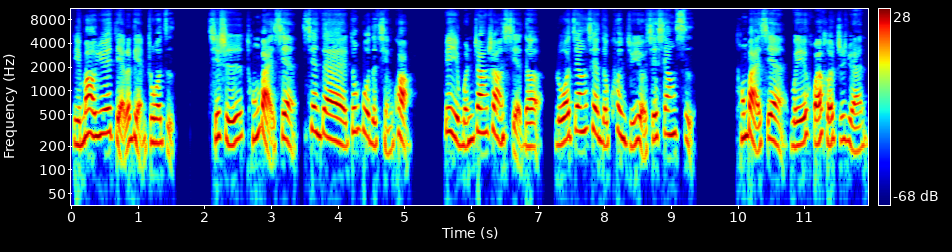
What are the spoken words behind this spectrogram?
李茂约点了点桌子。其实桐柏县现在东部的情况，便与文章上写的。罗江县的困局有些相似。桐柏县为淮河之源，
